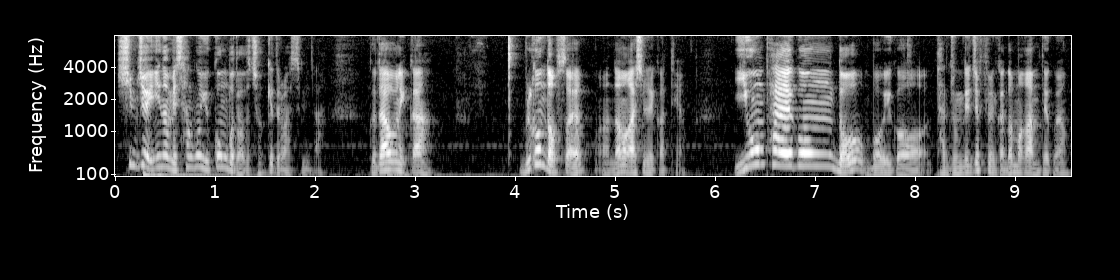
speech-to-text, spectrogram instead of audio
심지어 이놈이 3060보다도 적게 들어왔습니다 그러다 보니까 물건도 없어요. 어, 넘어가시면 될 것 같아요. 2080도 뭐 이거 단종된 제품이니까 넘어가면 되고요.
